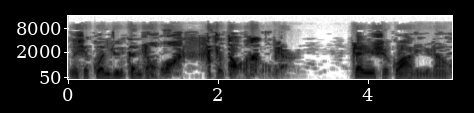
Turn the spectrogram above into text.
那些官军跟着，哗就到了后边。真是挂着一张画，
